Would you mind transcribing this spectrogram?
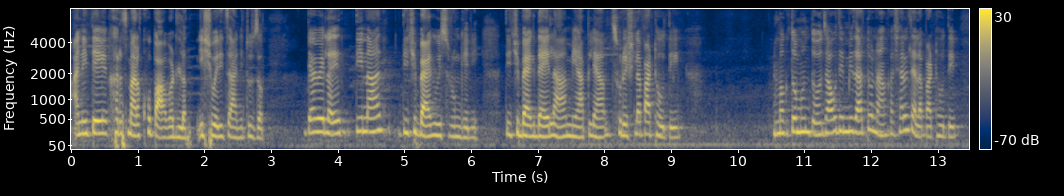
आणि ते खरंच मला खूप आवडलं ईश्वरीचं आणि तुझं. त्यावेळेला ती ना तिची बॅग विसरून गेली. तिची बॅग द्यायला मी आपल्या सुरेशला पाठवते. मग तो म्हणतो जाऊ दे मी जातो ना. कशाला त्याला पाठवते?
